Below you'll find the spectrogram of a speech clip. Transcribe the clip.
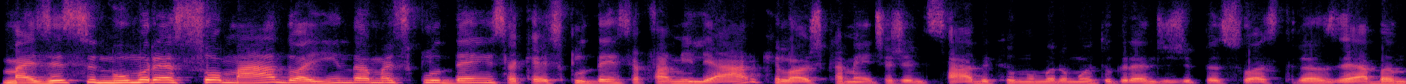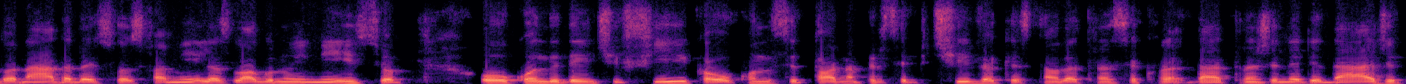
mas esse número é somado ainda a uma excludência, que é a excludência familiar, que logicamente a gente sabe que um número muito grande de pessoas trans é abandonada das suas famílias logo no início, ou quando identifica, ou quando se torna perceptível a questão da, trans, da transgeneridade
